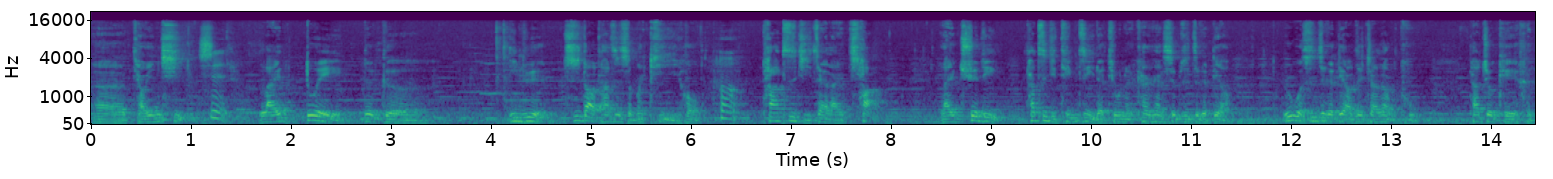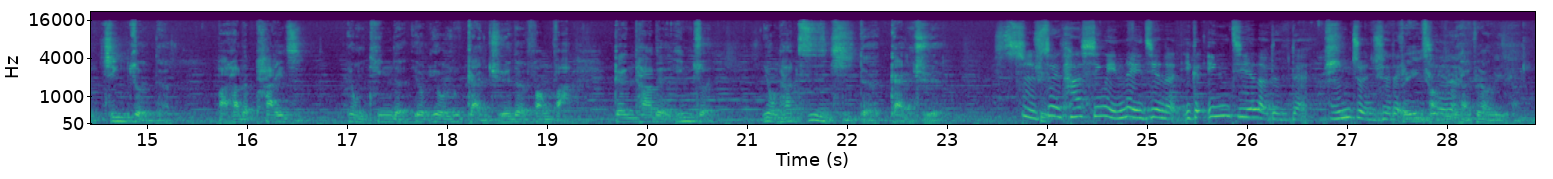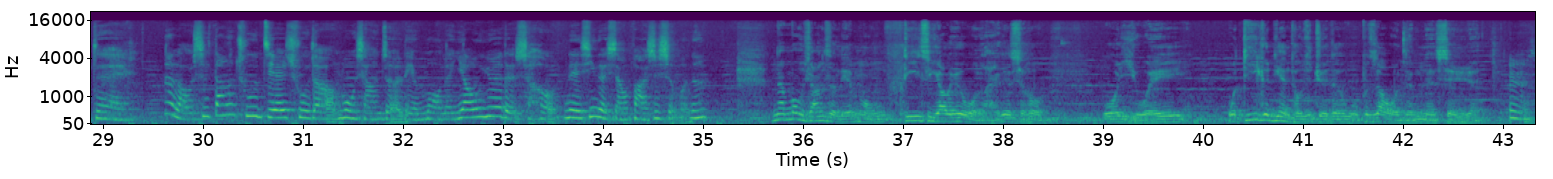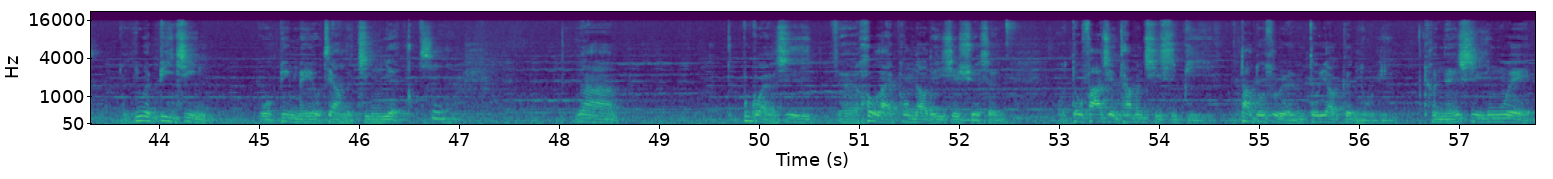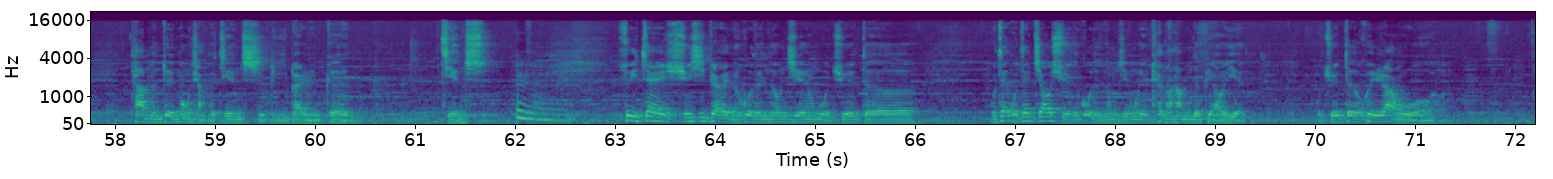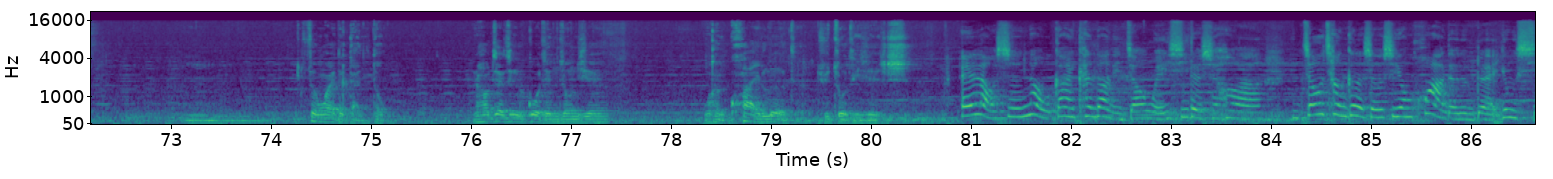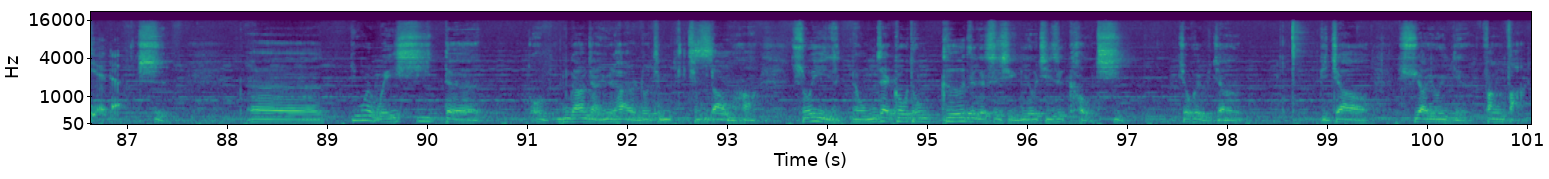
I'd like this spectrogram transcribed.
呃调音器，是来对那个音乐知道它是什么 key 以后，嗯他自己再来唱，来确定他自己听自己的 tuner，看看是不是这个调。如果是这个调，再加上谱，他就可以很精准的把他的拍子用听的、用用感觉的方法，跟他的音准，用他自己的感觉，是，所以他心里内建了一个音阶了，对不对？很准确的非音阶常厉害，非常厉害。对。那老师当初接触到梦想者联盟的邀约的时候，内心的想法是什么呢？那梦想者联盟第一次邀约我来的时候，我以为我第一个念头是觉得我不知道我能不能胜任，嗯，因为毕竟我并没有这样的经验。是的，那不管是呃后来碰到的一些学生，我都发现他们其实比大多数人都要更努力，可能是因为他们对梦想的坚持比一般人更坚持。嗯，所以在学习表演的过程中间，我觉得我在我在教学的过程中间，我也看到他们的表演，我觉得会让我嗯分外的感动。然后在这个过程中间，我很快乐的去做这件事。哎，老师，那我刚才看到你教维西的时候啊，你教唱歌的时候是用画的，对不对？用写的。是，呃，因为维西的，我我们刚刚讲，因为他耳朵听听不到嘛哈，所以我们在沟通歌这个事情，尤其是口气，就会比较比较需要用一点方法。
